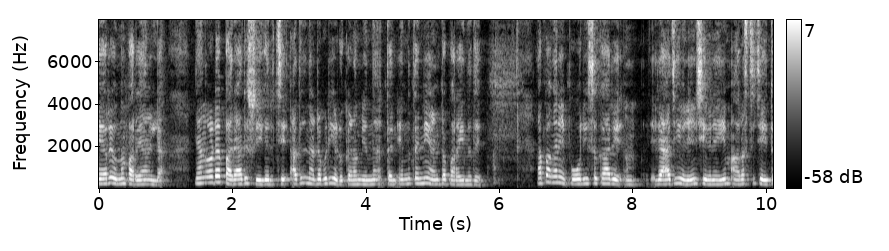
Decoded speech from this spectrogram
വേറെ ഒന്നും പറയാനില്ല. ഞങ്ങളുടെ പരാതി സ്വീകരിച്ച് അതിൽ നടപടിയെടുക്കണം എന്ന് എന്ന് തന്നെയാണ് കേട്ടോ പറയുന്നത്. അപ്പോൾ അങ്ങനെ പോലീസുകാർ രാജീവനെയും ശിവനെയും അറസ്റ്റ് ചെയ്ത്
